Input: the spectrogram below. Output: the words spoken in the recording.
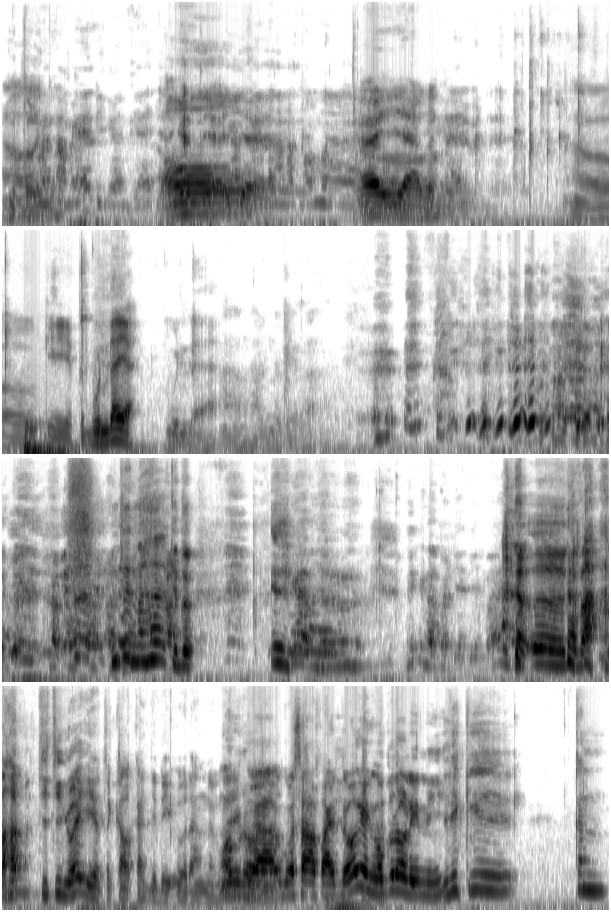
Oh, Betul Cuman itu. namanya diganti aja. Oh. Ganti Ganti aja. anak mama. Oh iya Oh. benar. Oh, gitu. Bunda ya? Bunda. Alhamdulillah. Itu nah gitu. Enggak. Ini kenapa dia diem aja? Eh, kena tahan cicing gue ya cekal kan jadi orang dong Jadi ngobrol. gua gua sapa dong yang ngobrol ini. Jadi ki kan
